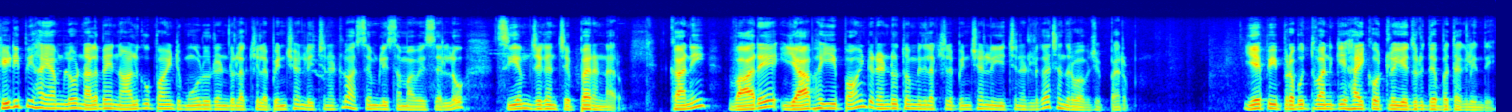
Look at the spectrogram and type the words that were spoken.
టీడీపీ హయాంలో నలభై నాలుగు పాయింట్ మూడు రెండు లక్షల పెన్షన్లు ఇచ్చినట్లు అసెంబ్లీ సమావేశాల్లో సీఎం జగన్ చెప్పారన్నారు. కానీ వారే యాభై పాయింట్ రెండు తొమ్మిది లక్షల పెన్షన్లు ఇచ్చినట్లుగా చంద్రబాబు చెప్పారు. ఏపీ ప్రభుత్వానికి హైకోర్టులో ఎదురు దెబ్బ తగిలింది.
